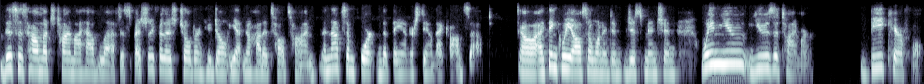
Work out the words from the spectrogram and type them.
this is how much time I have left, especially for those children who don't yet know how to tell time. And that's important that they understand that concept. Oh, I think we also wanted to just mention when you use a timer, be careful.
